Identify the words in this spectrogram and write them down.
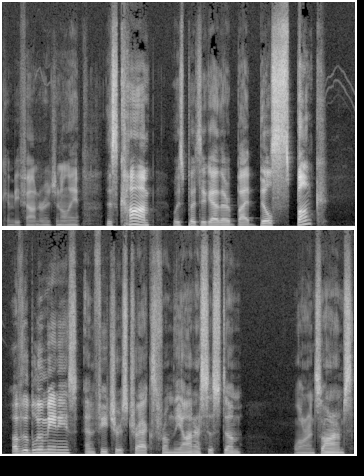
can be found originally. This comp was put together by Bill Spunke of the Blue Meanies and features tracks from The Honor System, Lawrence Arms,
